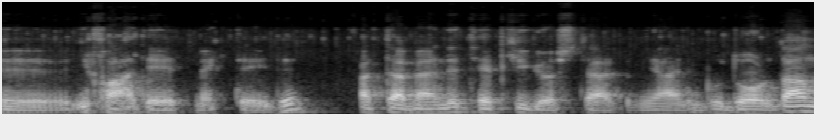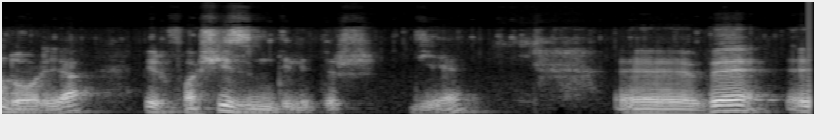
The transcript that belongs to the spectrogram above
e, ifade etmekteydi. Hatta ben de tepki gösterdim. Yani bu doğrudan doğruya bir faşizm dilidir diye. E, ve e,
